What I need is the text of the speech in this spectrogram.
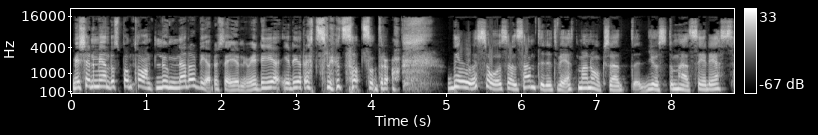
Men jag känner mig ändå spontant lugnad av det du säger nu. Är det, är det rätt slutsats att dra? Det är så. så. Samtidigt vet man också att just de här CDS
